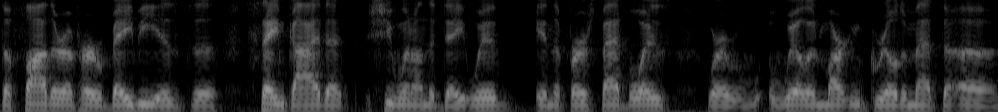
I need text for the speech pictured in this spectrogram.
the father of her baby is the same guy that she went on the date with in the first Bad Boys, where Will and Martin grilled him at the uh,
